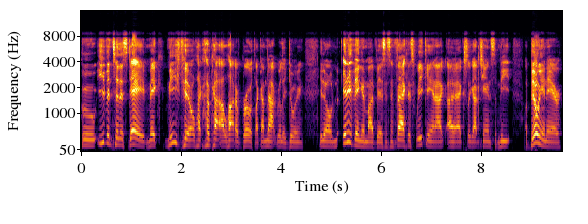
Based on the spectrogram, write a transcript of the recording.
who even to this day make me feel like I've got a lot of growth, like I'm not really doing, you know, anything in my business. In fact, this weekend I, I actually got a chance to meet a billionaire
